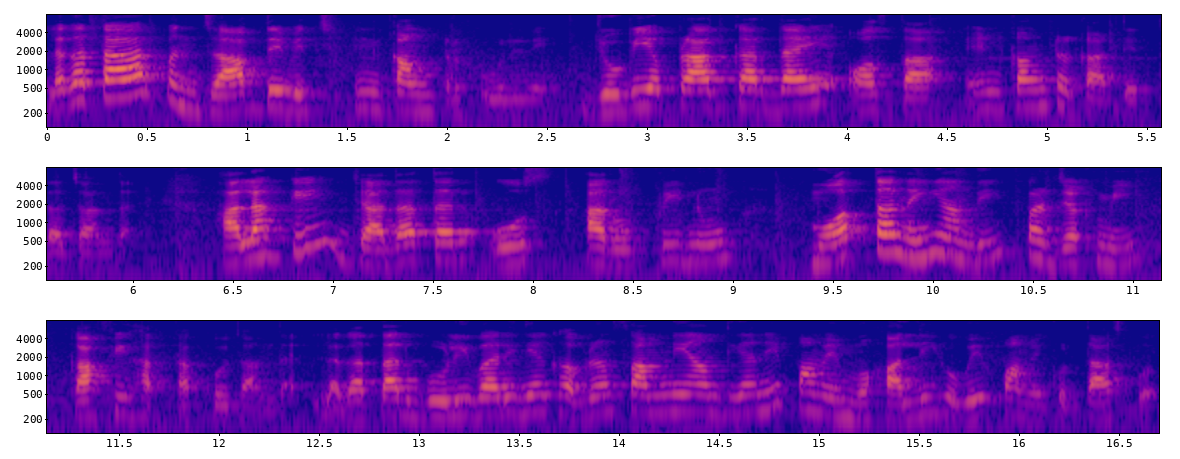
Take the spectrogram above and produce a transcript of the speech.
ਲਗਾਤਾਰ ਪੰਜਾਬ ਦੇ ਵਿੱਚ ਇਨਕਾਊਂਟਰ ਹੋ ਰਹੇ ਨੇ। ਜੋ ਵੀ ਅਪਰਾਧ ਕਰਦਾ ਹੈ ਉਸ ਦਾ ਇਨਕਾਊਂਟਰ ਕਰ ਦਿੱਤਾ ਜਾਂਦਾ ਹੈ ਹਾਲਾਂਕਿ, ਜ਼ਿਆਦਾਤਰ ਉਸ ਆਰੋਪੀ ਨੂੰ ਮੌਤ ਤਾਂ ਨਹੀਂ ਆਂਦੀ, ਪਰ ਜ਼ਖਮੀ ਕਾਫੀ ਹੱਦ ਤੱਕ ਹੋ ਜਾਂਦਾ ਹੈ। ਲਗਾਤਾਰ ਗੋਲੀਬਾਰੀ ਦੀਆਂ ਖਬਰਾਂ ਸਾਹਮਣੇ ਆਉਂਦੀਆਂ ਨੇ, ਭਾਵੇਂ ਮੁਹਾਲੀ ਹੋਵੇ, ਭਾਵੇਂ ਗੁਰਦਾਸਪੁਰ।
